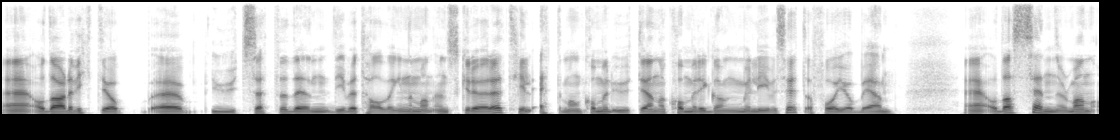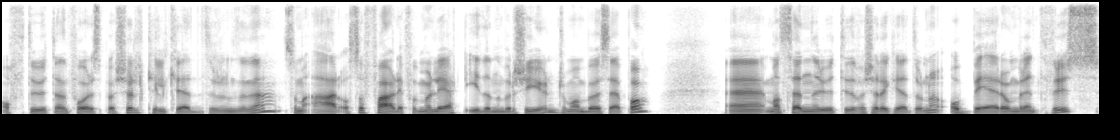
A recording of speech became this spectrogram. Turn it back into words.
Eh, og da er det viktig å eh, utsette den, de betalingene man ønsker å gjøre, til etter man kommer ut igjen og kommer i gang med livet sitt og får jobb igjen. Eh, og da sender man ofte ut en forespørsel til kreditorene sine, som er også ferdig formulert i denne brosjyren, som man bør se på. Man sender ut til de forskjellige kreditorene og ber om rentefrys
